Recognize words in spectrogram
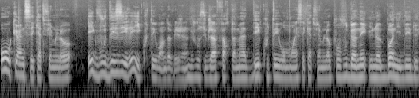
aucun de ces quatre films-là, et que vous désirez écouter WandaVision, je vous suggère fortement d'écouter au moins ces quatre films-là pour vous donner une bonne idée de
